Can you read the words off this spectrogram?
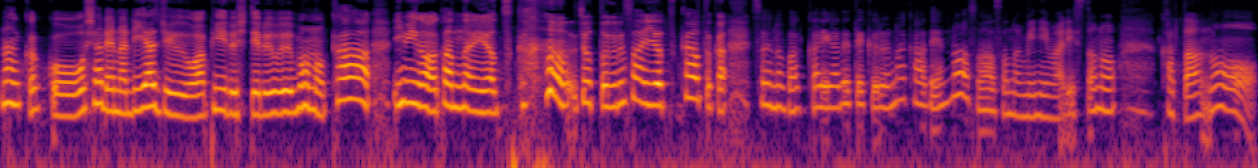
なんかこうおしゃれなリア充をアピールしてるものか意味がわかんないやつか ちょっとうるさいやつかとかそういうのばっかりが出てくる中でのそのそのミニマリストの方の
